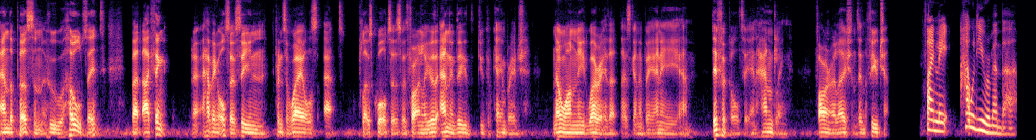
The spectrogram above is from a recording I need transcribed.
and the person who holds it. But I think, uh, having also seen Prince of Wales at close quarters with foreign leaders and indeed Duke of Cambridge, no one need worry that there's going to be any um, difficulty in handling foreign relations in the future. Finally, how will you remember her?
